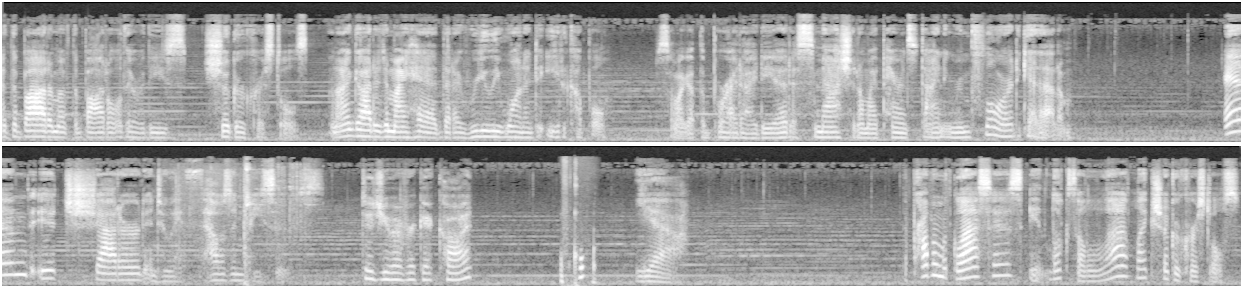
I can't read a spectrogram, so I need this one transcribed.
At the bottom of the bottle, there were these sugar crystals, and I got it in my head that I really wanted to eat a couple. So I got the bright idea to smash it on my parents' dining room floor to get at them. And it shattered into a thousand pieces. Did you ever get caught? Of course. Yeah. The problem with glass is, it looks a lot like sugar crystals.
